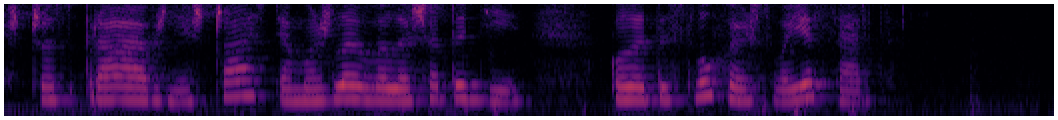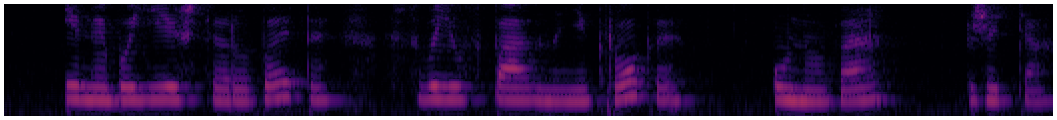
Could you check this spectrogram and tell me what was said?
що справжнє щастя можливе лише тоді, коли ти слухаєш своє серце і не боїшся робити свої впевнені кроки у нове життя.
